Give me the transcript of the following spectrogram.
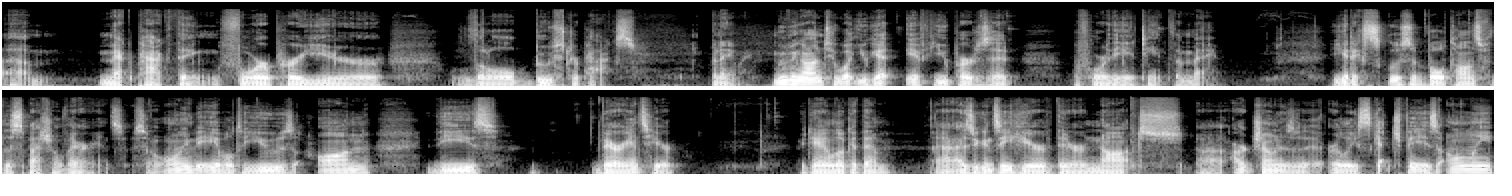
um, mech pack thing, four per year little booster packs. But anyway, moving on to what you get if you purchase it before the 18th of May. You get exclusive bolt-ons for the special variants. So only be able to use on these variants here. We take a look at them. Uh, as you can see here, they're not, uh, art shown as an early sketch phase only,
